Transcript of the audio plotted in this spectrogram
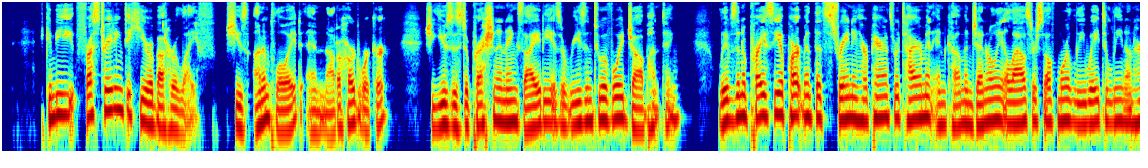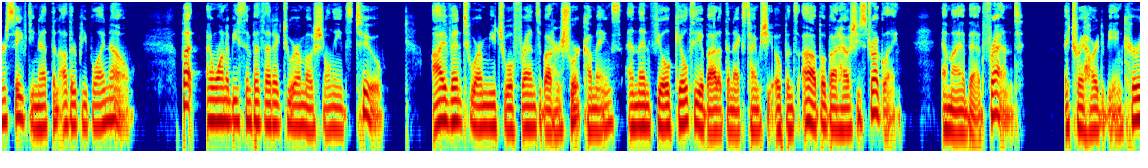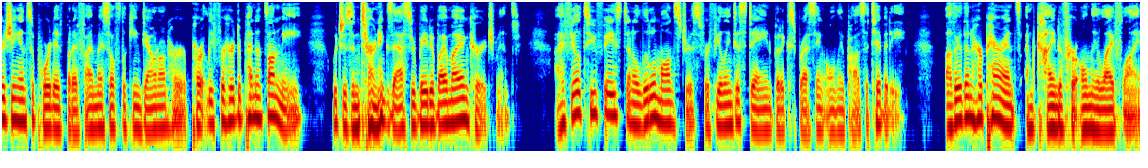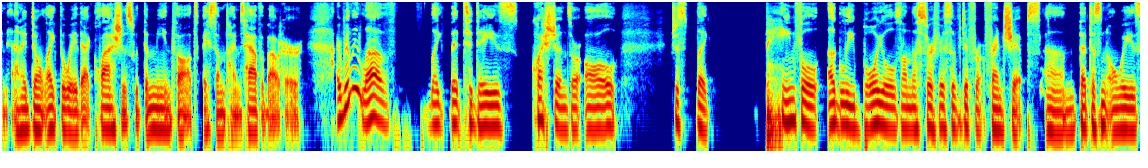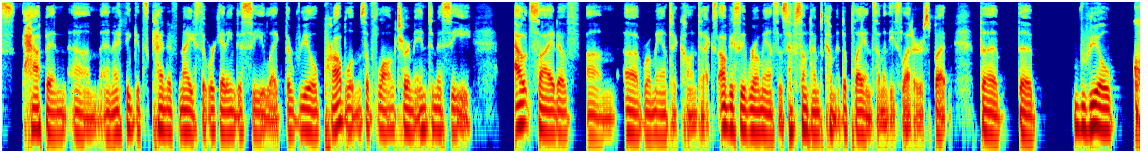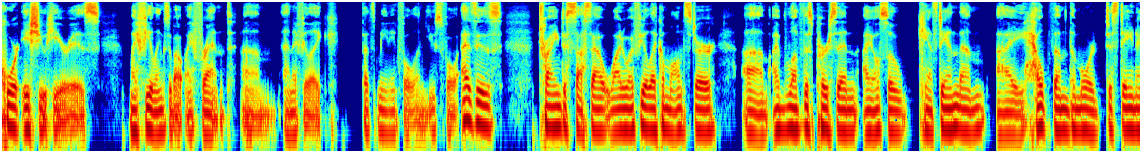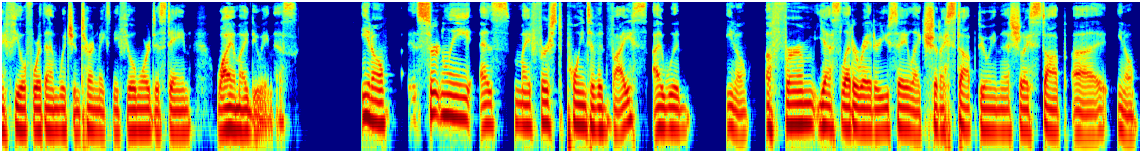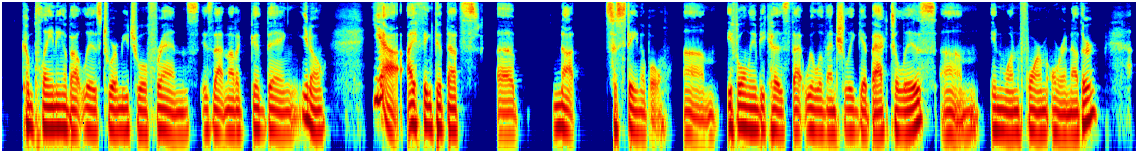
It can be frustrating to hear about her life. She's unemployed and not a hard worker. She uses depression and anxiety as a reason to avoid job hunting, lives in a pricey apartment that's straining her parents' retirement income, and generally allows herself more leeway to lean on her safety net than other people I know. But I want to be sympathetic to her emotional needs too. I vent to our mutual friends about her shortcomings and then feel guilty about it the next time she opens up about how she's struggling. Am I a bad friend? I try hard to be encouraging and supportive, but I find myself looking down on her, partly for her dependence on me, which is in turn exacerbated by my encouragement. I feel two faced and a little monstrous for feeling disdain but expressing only positivity. Other than her parents, I'm kind of her only lifeline, and I don't like the way that clashes with the mean thoughts I sometimes have about her. I really love like that today's questions are all just like painful, ugly boils on the surface of different friendships. Um, that doesn't always happen. Um, and I think it's kind of nice that we're getting to see like the real problems of long term intimacy outside of um, a romantic context. Obviously, romances have sometimes come into play in some of these letters, but the the real core issue here is my feelings about my friend, um, and I feel like that's meaningful and useful. As is trying to suss out why do I feel like a monster. Um, I love this person. I also can't stand them. I help them the more disdain I feel for them, which in turn makes me feel more disdain. Why am I doing this? You know, certainly as my first point of advice, I would, you know, affirm, yes, letter writer, you say like, should I stop doing this? Should I stop, uh, you know, complaining about Liz to our mutual friends? Is that not a good thing? You know, yeah, I think that that's uh, not sustainable. Um, if only because that will eventually get back to Liz um, in one form or another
